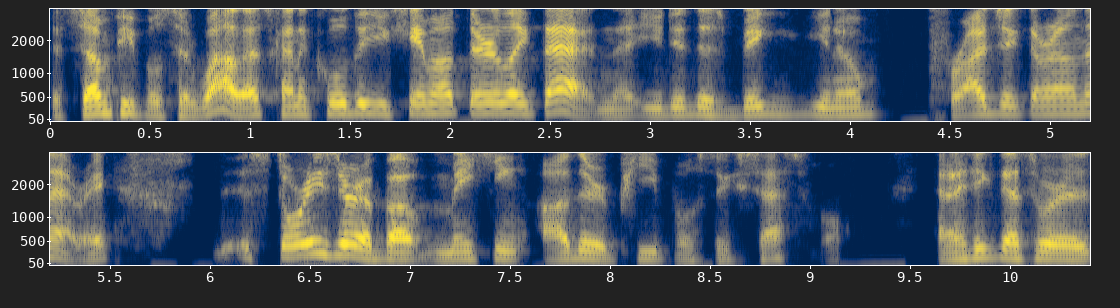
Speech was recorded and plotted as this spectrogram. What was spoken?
that some people said, wow, that's kind of cool that you came out there like that and that you did this big, you know, project around that, right? Stories are about making other people successful. And I think that's where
